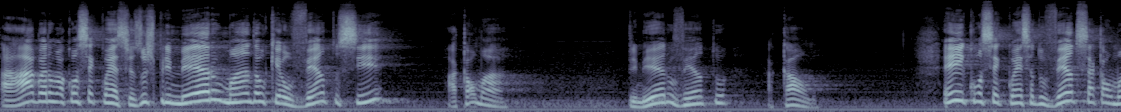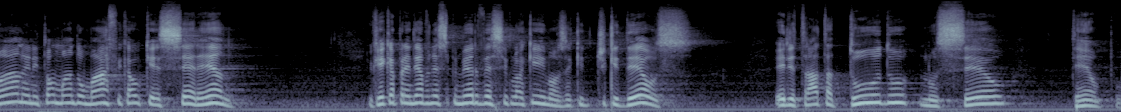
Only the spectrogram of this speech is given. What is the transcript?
A água era uma consequência. Jesus primeiro manda o que? O vento se acalmar. Primeiro o vento acalma. Em consequência do vento se acalmando, ele então manda o mar ficar o quê? Sereno. E o que, que aprendemos nesse primeiro versículo aqui, irmãos? É que, de que Deus, Ele trata tudo no seu tempo.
